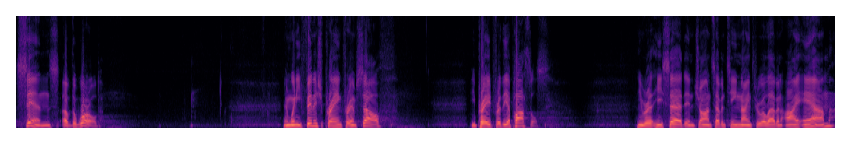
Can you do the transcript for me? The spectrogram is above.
sins of the world. And when he finished praying for himself, he prayed for the apostles he, re- he said in John 17, 9 through 11, I am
